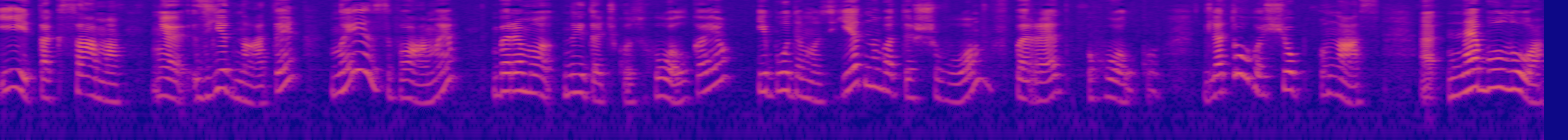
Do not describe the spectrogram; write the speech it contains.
і так само е, з'єднати, ми з вами беремо ниточку з голкою і будемо з'єднувати швом вперед голку. Для того, щоб у нас е, не було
